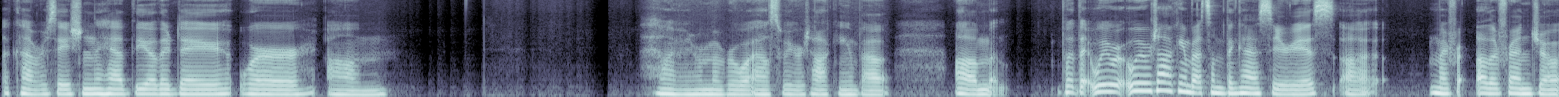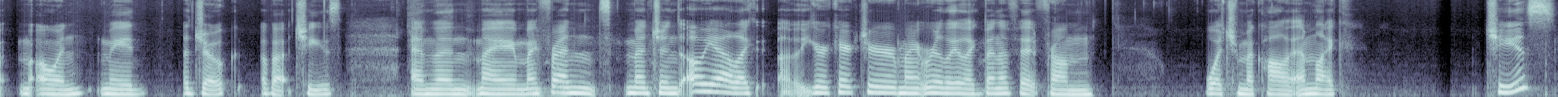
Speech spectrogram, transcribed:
a conversation I had the other day where um I don't even remember what else we were talking about. Um but that we were we were talking about something kind of serious. Uh my fr- other friend Joe Owen made a joke about cheese, and then my my friend mentioned, "Oh yeah, like uh, your character might really like benefit from what you call it." I'm like, "Cheese?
